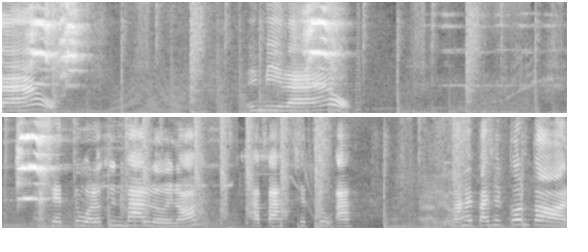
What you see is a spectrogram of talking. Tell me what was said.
แล้ว ไม่มีแล้วเช็ดตัวแล้วขึ้นบ้านเลยเนาะอะปะเช็ดตัวอะ มาให้ปลาเช็ดก้นก่อน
